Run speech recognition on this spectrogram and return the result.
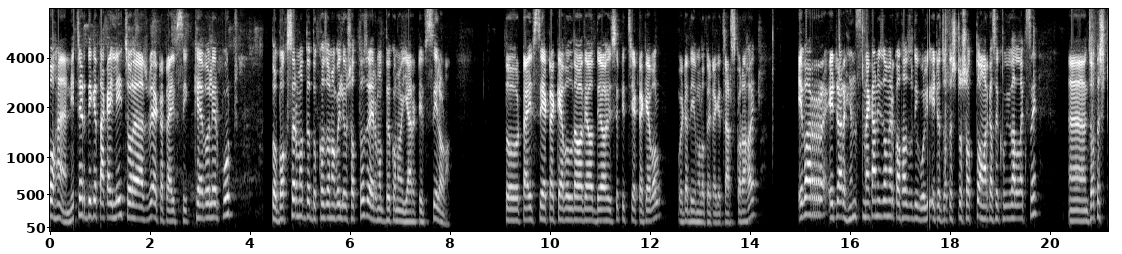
ও হ্যাঁ নিচের দিকে তাকাইলেই চলে আসবে একটা টাইপ সি কেবলের পুট তো বক্সের মধ্যে দুঃখজনক হইলেও সত্য যে এর মধ্যে কোনো ইয়ার টিপস ছিল না। তো টাইপ সি একটা কেবল দেওয়া দেওয়া দেওয়া হয়েছে পিচ্ছি একটা কেবল ওইটা দিয়ে মূলত এটাকে চার্জ করা হয়। এবার এটার হেন্স মেকানিজমের কথা যদি বলি, এটা যথেষ্ট শক্ত, আমার কাছে খুবই ভালো লাগছে। যথেষ্ট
